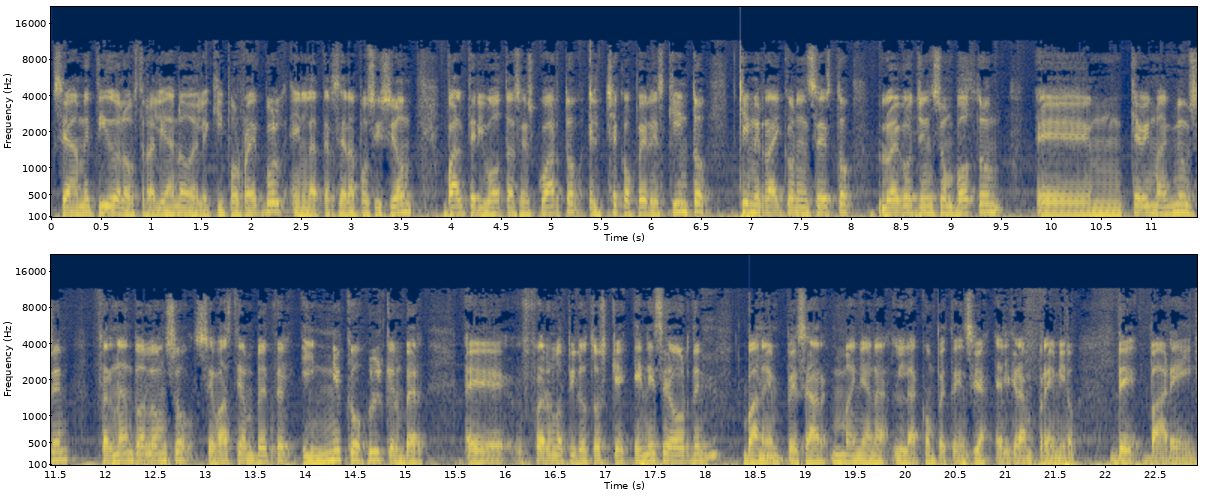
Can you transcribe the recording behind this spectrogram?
se ha metido el australiano del equipo Red Bull en la tercera posición, Valtteri Bottas es cuarto, el Checo Pérez quinto, Kimi Raikkonen sexto, luego Jenson Button, eh, Kevin Magnussen, Fernando Alonso, Sebastian Vettel y Nico Hulkenberg eh, fueron los pilotos que en ese orden van a empezar mañana la competencia, el Gran Premio de Bahrein.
